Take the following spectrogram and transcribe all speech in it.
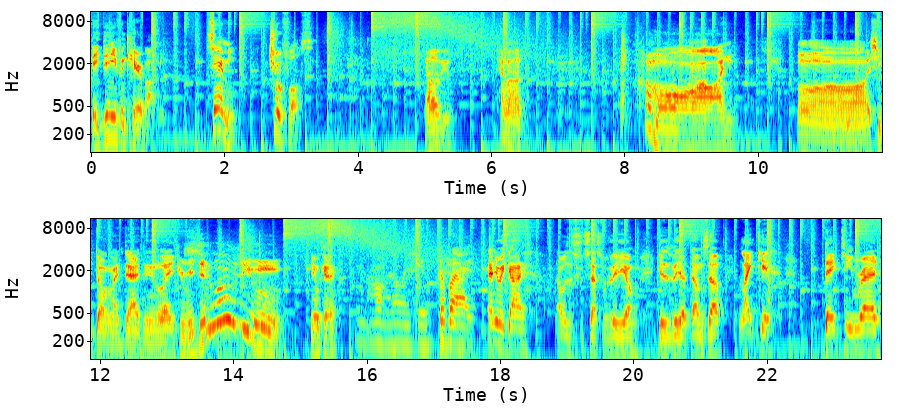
They didn't even care about me. Sammy, true or false? I love you. Have a hug? Come on. Oh, she thought my dad didn't like her. He didn't love you. You okay? No, I don't like you. Goodbye. Anyway, guys, that was a successful video. Give this video a thumbs up, like it. Thank Team Red,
